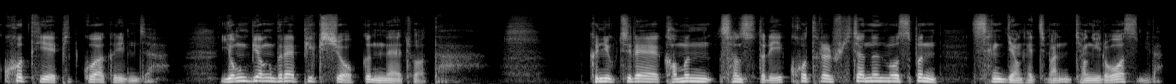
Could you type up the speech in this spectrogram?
코트의 빛과 그림자. 용병들의 빅쇼 끝내주었다. 근육질의 검은 선수들이 코트를 휘젓는 모습은 생경했지만 경이로웠습니다.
